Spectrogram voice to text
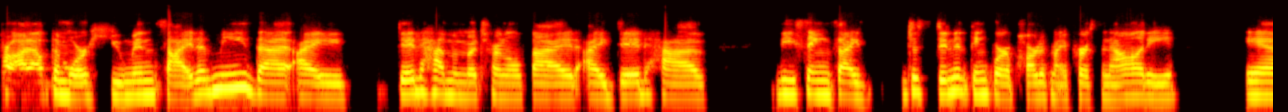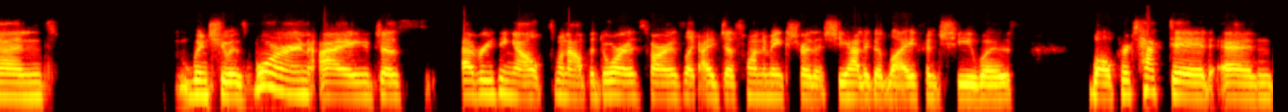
brought out the more human side of me that I did have a maternal side. I did have these things I just didn't think were a part of my personality. And when she was born, I just, everything else went out the door as far as like, I just want to make sure that she had a good life and she was well protected. And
